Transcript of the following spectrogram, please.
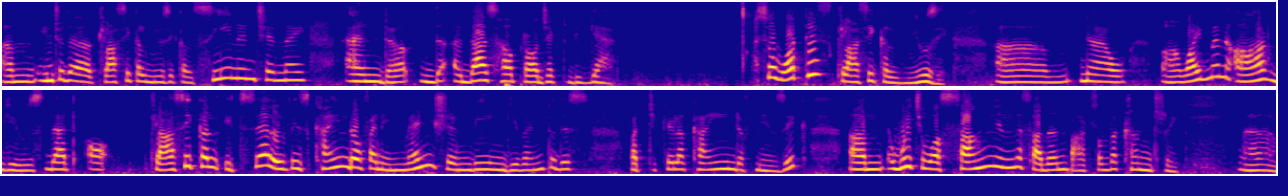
um, into the classical musical scene in Chennai and uh, th thus her project began. So, what is classical music? Um, now, uh, Weidman argues that uh, classical itself is kind of an invention being given to this particular kind of music um, which was sung in the southern parts of the country. Uh,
